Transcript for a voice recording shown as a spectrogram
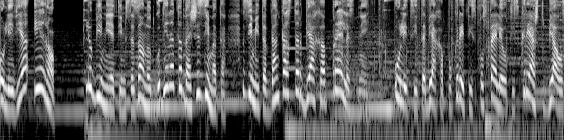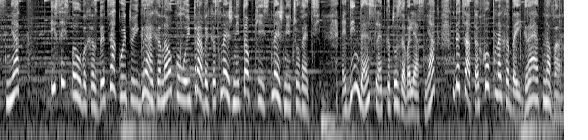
Оливия и Роб. Любимият им сезон от годината беше зимата. Зимите в Данкастър бяха прелестни. Улиците бяха покрити с постели от изкрящ бял сняг и се изпълваха с деца, които играеха наоколо и правеха снежни топки и снежни човеци. Един ден, след като заваля сняг, децата хупнаха да играят навън.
